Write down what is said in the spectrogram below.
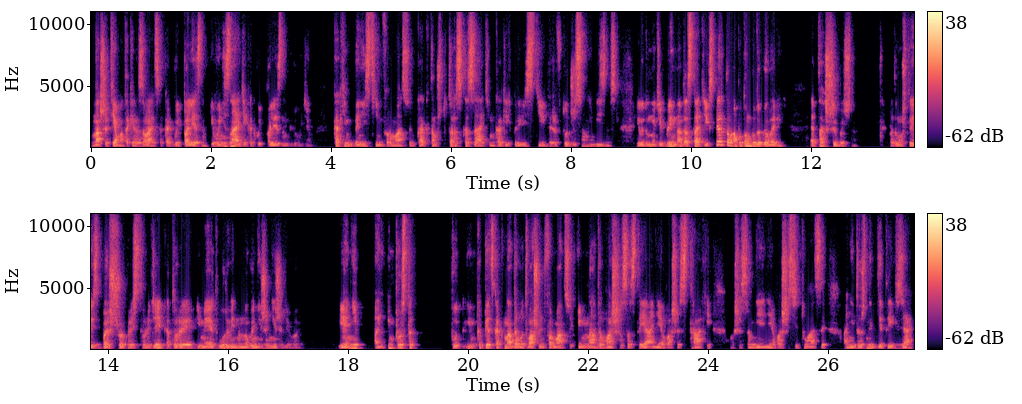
наша тема так и называется, как быть полезным, и вы не знаете, как быть полезным людям, как им донести информацию, как там что-то рассказать им, как их привести, даже в тот же самый бизнес. И вы думаете, блин, надо стать экспертом, а потом буду говорить. Это ошибочно. Потому что есть большое количество людей, которые имеют уровень намного ниже, нежели вы. И они, им просто, вот им капец, как надо вот вашу информацию, им надо ваше состояние, ваши страхи, ваши сомнения, ваши ситуации. Они должны где-то их взять.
